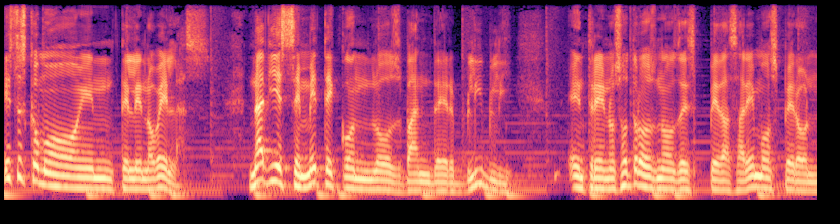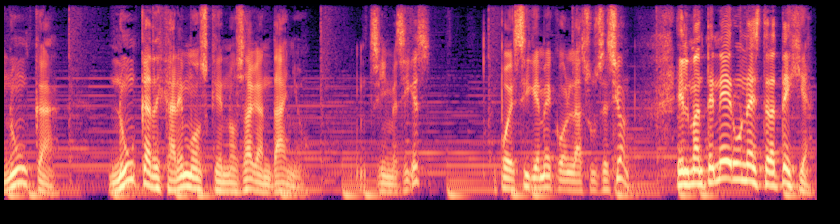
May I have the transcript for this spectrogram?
Esto es como en telenovelas. Nadie se mete con los Vanderblibli. Entre nosotros nos despedazaremos, pero nunca, nunca dejaremos que nos hagan daño. ¿Sí me sigues? Pues sígueme con la sucesión. El mantener una estrategia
